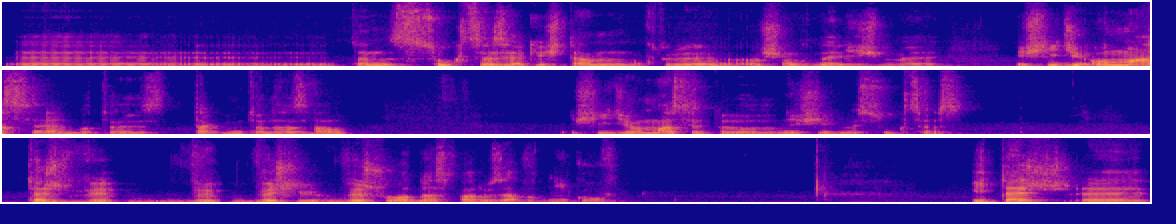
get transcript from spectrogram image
yy, ten sukces jakiś tam, który osiągnęliśmy, jeśli idzie o masę, bo to jest, tak bym to nazwał, jeśli idzie o masę, to odnieśliśmy sukces. Też wy, wy, wyszli, wyszło od nas paru zawodników. I też y,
